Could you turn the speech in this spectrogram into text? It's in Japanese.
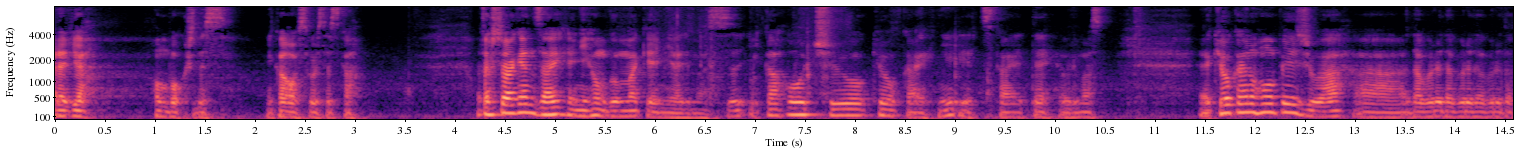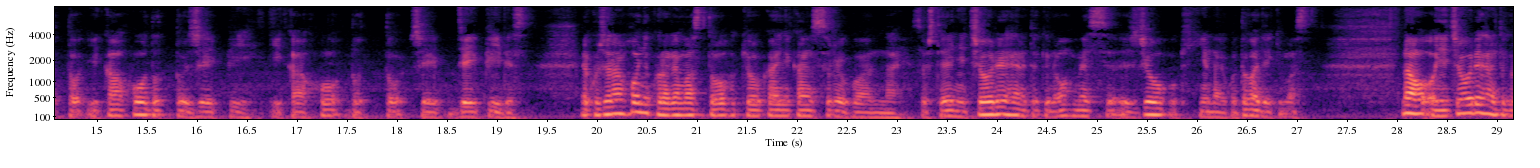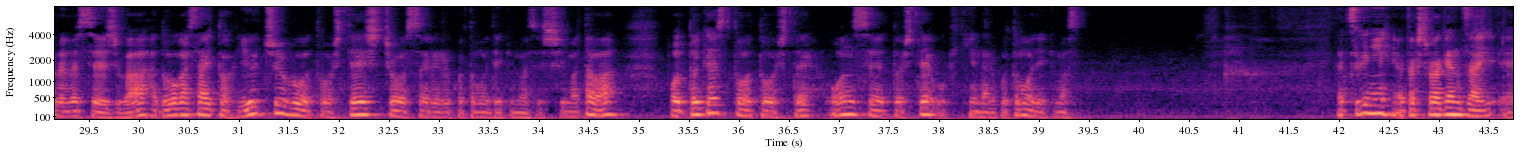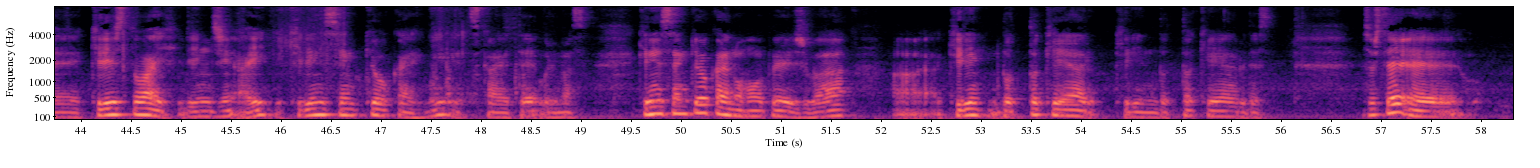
ハレルヤ、本牧師です。いかがお過ごしですか私は現在、日本群馬県にあります、伊香保中央教会に使えております。え教会のホームページは、www.ikaho.jp、いかほ .jp です。こちらの方に来られますと、教会に関するご案内、そして日曜礼拝の時のメッセージをお聞きになることができます。なお、日曜礼拝の時のメッセージは動画サイト、YouTube を通して視聴されることもできますし、または、ポッドキャストを通して音声としてお聞きになることもできます。次に、私は現在、えーキリスト愛、隣人愛、キリン宣教会に使えております。キリン宣教会のホームページは、キリン .kr、キリン .kr です。そして、えー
